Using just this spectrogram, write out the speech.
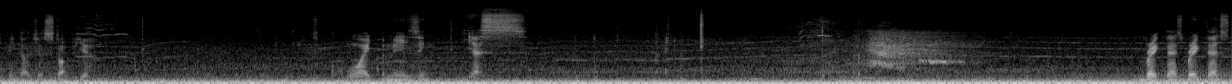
I think I'll just stop here. It's quite amazing. Yes. Brake test, brake test.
